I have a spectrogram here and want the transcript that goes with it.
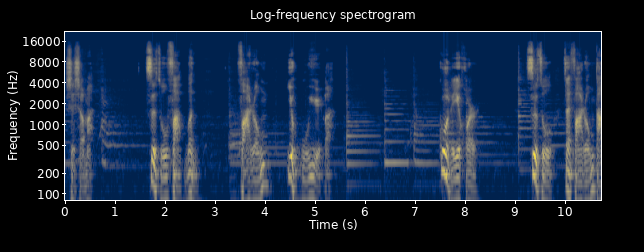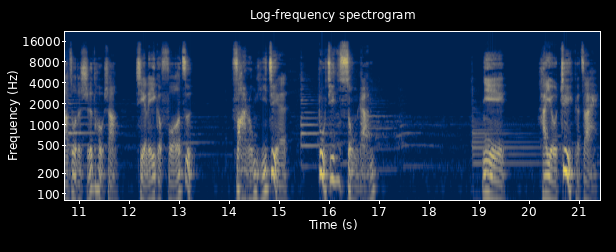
是什么？四祖反问，法融又无语了。过了一会儿，四祖在法融打坐的石头上写了一个“佛”字，法融一见，不禁悚然：“你还有这个在？”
